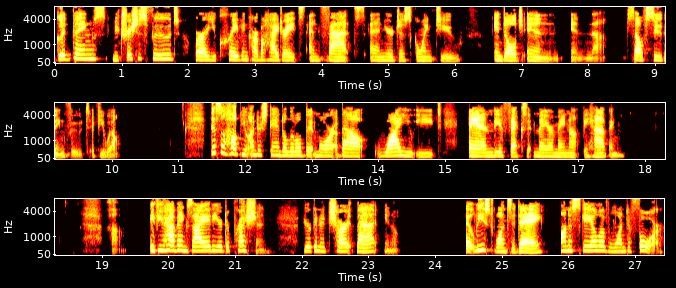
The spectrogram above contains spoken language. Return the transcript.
good things nutritious foods or are you craving carbohydrates and fats and you're just going to indulge in in uh, self-soothing foods if you will. This will help you understand a little bit more about why you eat and the effects it may or may not be having. Um, if you have anxiety or depression you're going to chart that you know at least once a day on a scale of one to four.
